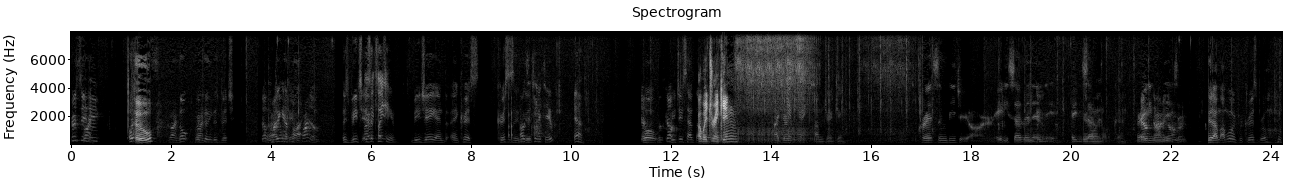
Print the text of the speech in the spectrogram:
Chris CD. Run. Oh, Who? run. No, we're run. killing this bitch. No, I'm why drinking don't a we pot. him? This beach Why is a two fighting? team. BJ and and Chris. Chris is a Oh, it's a team of two. Yeah, Whoa, let's go. BJ's have. Are we diamond. drinking? I yeah, drink. I'm drinking. Chris and BJ are 87 and eight- 87. Okay. Or Yeah, 81 and diamond 87. Dude, I'm, I'm going for Chris, bro.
